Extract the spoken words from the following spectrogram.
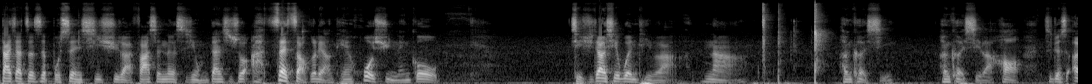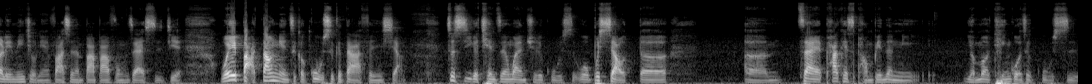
大家真是不胜唏嘘了。发生那个事情，我们但是说啊，再找个两天，或许能够解决掉一些问题吧。那很可惜，很可惜了哈。这就是二零零九年发生的八八风灾事件。我也把当年这个故事跟大家分享，这是一个千真万确的故事。我不晓得，嗯、在 Podcast 旁边的你。有没有听过这个故事？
